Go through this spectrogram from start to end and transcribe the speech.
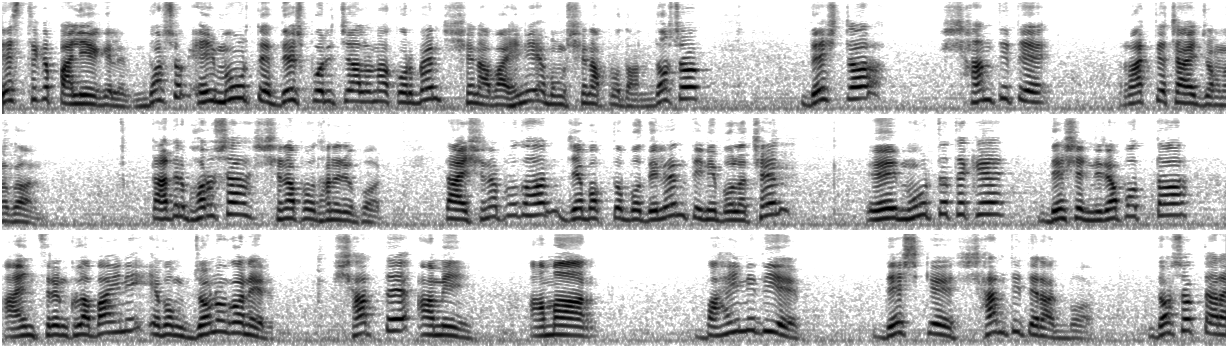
দেশ থেকে পালিয়ে গেলেন। দর্শক, এই মুহূর্তে দেশ পরিচালনা করবেন সেনাবাহিনী এবং সেনাপ্রধান। দর্শক, দেশটা শান্তিতে রাখতে চায় জনগণ। তাদের ভরসা সেনাপ্রধানের উপর। তাই সেনাপ্রধান যে বক্তব্য দিলেন, তিনি বলেছেন, এই মুহূর্ত থেকে দেশের নিরাপত্তা, আইন শৃঙ্খলা বাহিনী এবং জনগণের স্বার্থে আমি আমার বাহিনী দিয়ে দেশকে শান্তিতে রাখব। দর্শক, তারা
